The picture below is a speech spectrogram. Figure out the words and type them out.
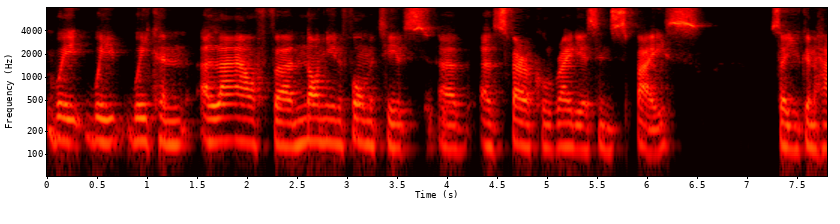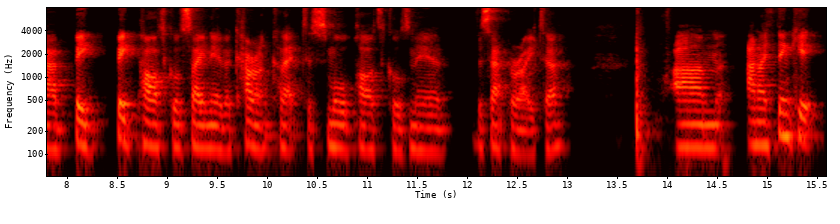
we we we can allow for non-uniformity of, uh, of spherical radius in space. So you can have big big particles, say near the current collector, small particles near the separator. Um, and I think it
